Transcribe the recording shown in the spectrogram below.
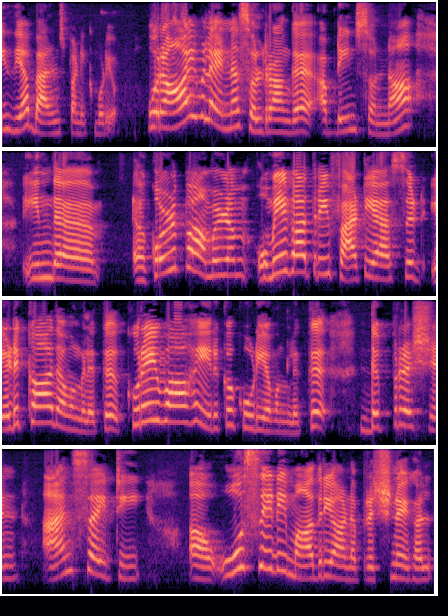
ஈஸியாக பேலன்ஸ் பண்ணிக்க முடியும். ஒரு ஆய்வில் என்ன சொல்கிறாங்க அப்படின்னு சொன்னால் இந்த கொழுப்பு அமிலம் ஒமேகா த்ரீ ஃபேட்டி ஆசிட் எடுக்காதவங்களுக்கு குறைவாக இருக்கக்கூடியவங்களுக்கு டிப்ரெஷன் ஆன்சைட்டி ஓசிடி மாதிரியான பிரச்சனைகள்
